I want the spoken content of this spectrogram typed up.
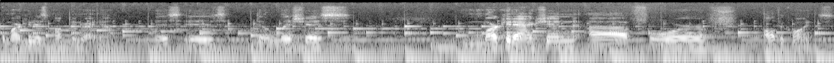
the market is pumping right now. This is delicious market action uh, for all the coins.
